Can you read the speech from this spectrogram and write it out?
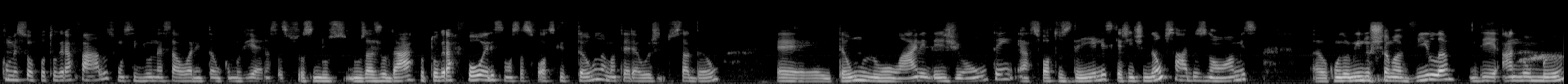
começou a fotografá-los, conseguiu nessa hora, então, como vieram essas pessoas nos, nos ajudar, fotografou eles, são essas fotos que estão na matéria hoje do Sadão. É, no online desde ontem, as fotos deles, que a gente não sabe os nomes. É, o condomínio chama Vila de Anomã,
